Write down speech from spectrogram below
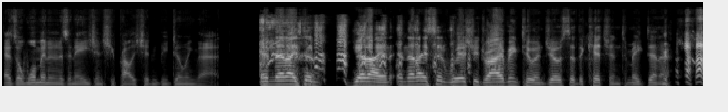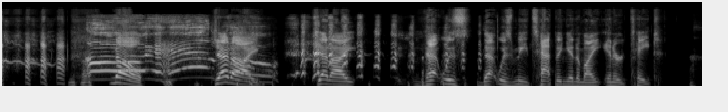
as a woman and as an Asian, she probably shouldn't be doing that. And then I said Jedi, and, and then I said, "Where's she driving to?" And Joe said, "The kitchen to make dinner." oh, hell Jedi. no! Jedi, that was that was me tapping into my inner Tate.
